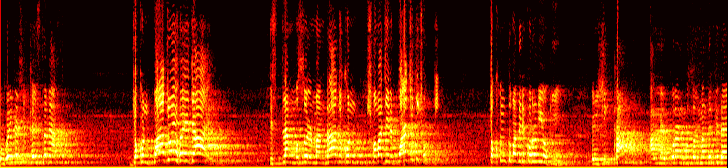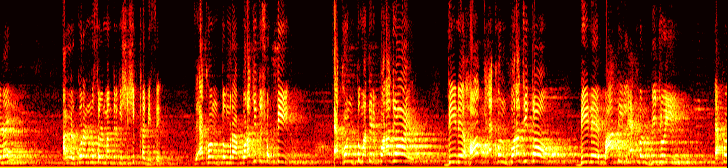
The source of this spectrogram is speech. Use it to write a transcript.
উভয়টা শিক্ষা ইসলামে আছে। যখন পরাজয় হয়ে যায়, ইসলাম মুসলমানরা যখন সমাজের পরাজিত শক্তি, তখন তোমাদের করণীয় কি? এই শিক্ষা আল্লাহর কোরআন মুসলমানদেরকে দেয় নাই? আল্লাহর কোরআন মুসলমানদেরকে সে শিক্ষা দিছে যে এখন তোমরা পরাজিত শক্তি এখন তোমাদের পরাজয়। দিনে হক এখন পরাজিত, দিনে বাতিল এখন বিজয়ী। এখন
